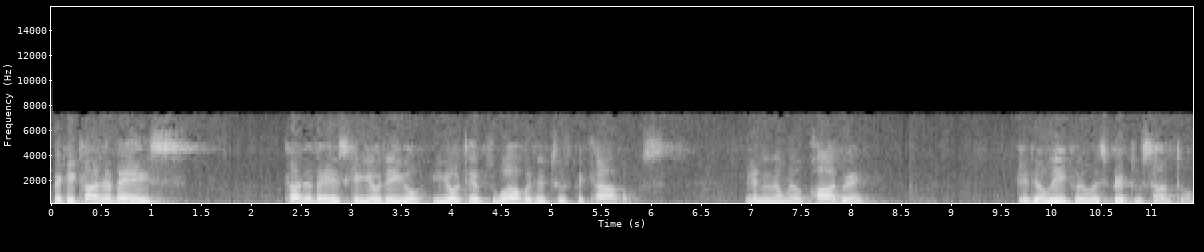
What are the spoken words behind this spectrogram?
Porque cada vez, cada vez que yo digo, yo te absuelvo de tus pecados, en el nombre del Padre, y del Hijo y del Espíritu Santo,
